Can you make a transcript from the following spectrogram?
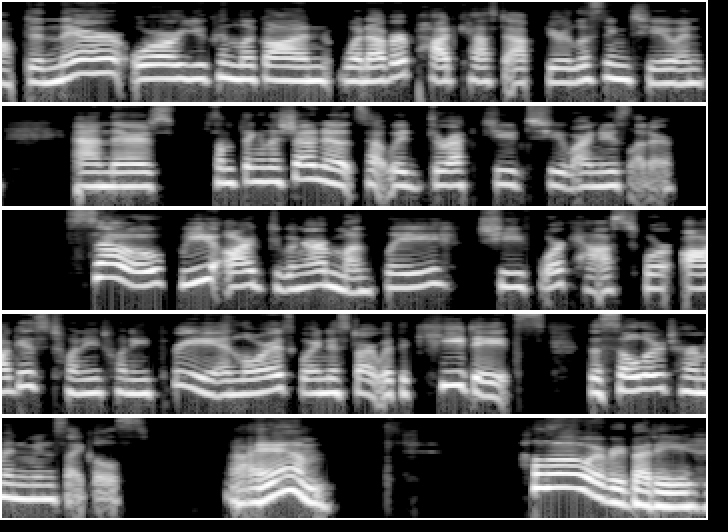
opt in there, or you can look on whatever podcast app you're listening to and and there's something in the show notes that would direct you to our newsletter. So, we are doing our monthly chi forecast for August 2023 and Laura is going to start with the key dates, the solar term and moon cycles. I am. Hello, everybody.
